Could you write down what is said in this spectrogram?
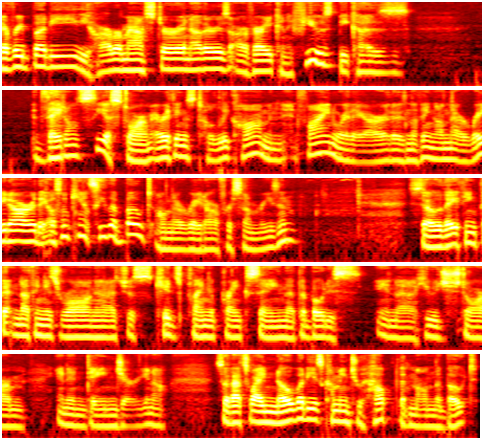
everybody, the harbor master and others, are very confused because they don't see a storm. Everything's totally calm and, and, fine where they are. There's nothing on their radar. They also can't see the boat on their radar for some reason. So they think that nothing is wrong and it's just kids playing a prank saying that the boat is in a huge storm and in danger, you know. So that's why nobody is coming to help them on the boat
